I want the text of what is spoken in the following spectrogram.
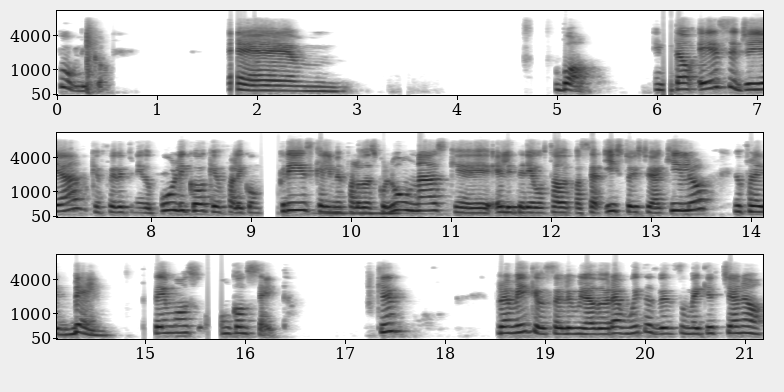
público. É... Bom, então, esse dia que foi definido público, que eu falei com o Cris, que ele me falou das colunas, que ele teria gostado de fazer isto, isto e aquilo, eu falei, bem, temos um conceito. Porque, para mim, que eu sou iluminadora, muitas vezes eu me questiono,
